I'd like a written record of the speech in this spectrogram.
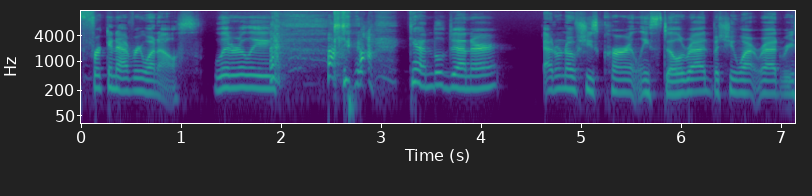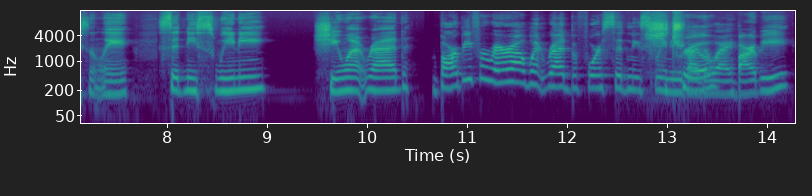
Freaking everyone else. Literally, Kendall Jenner. I don't know if she's currently still red, but she went red recently. Sydney Sweeney, she went red. Barbie Ferreira went red before Sydney Sweeney, True. by the way. Barbie.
